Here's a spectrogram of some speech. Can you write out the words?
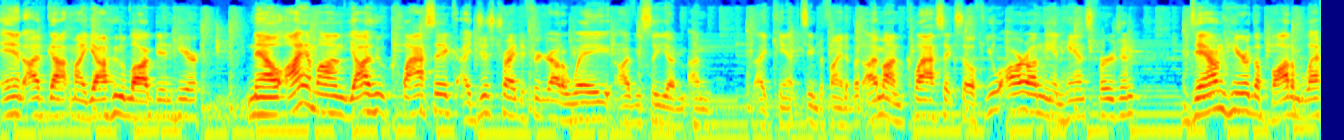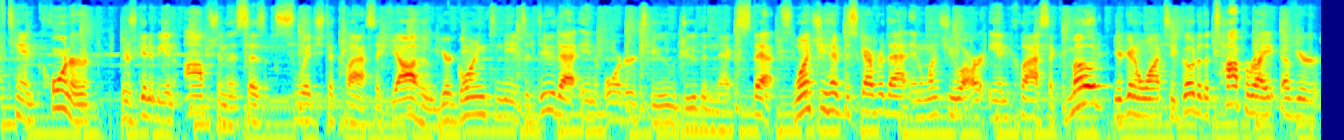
and I've got my Yahoo logged in here. Now I am on Yahoo Classic. I just tried to figure out a way. Obviously I'm, I'm I can't seem to find it, but I'm on Classic. So if you are on the enhanced version, down here the bottom left-hand corner, there's going to be an option that says switch to classic Yahoo. You're going to need to do that in order to do the next steps. Once you have discovered that and once you are in classic mode, you're going to want to go to the top right of your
